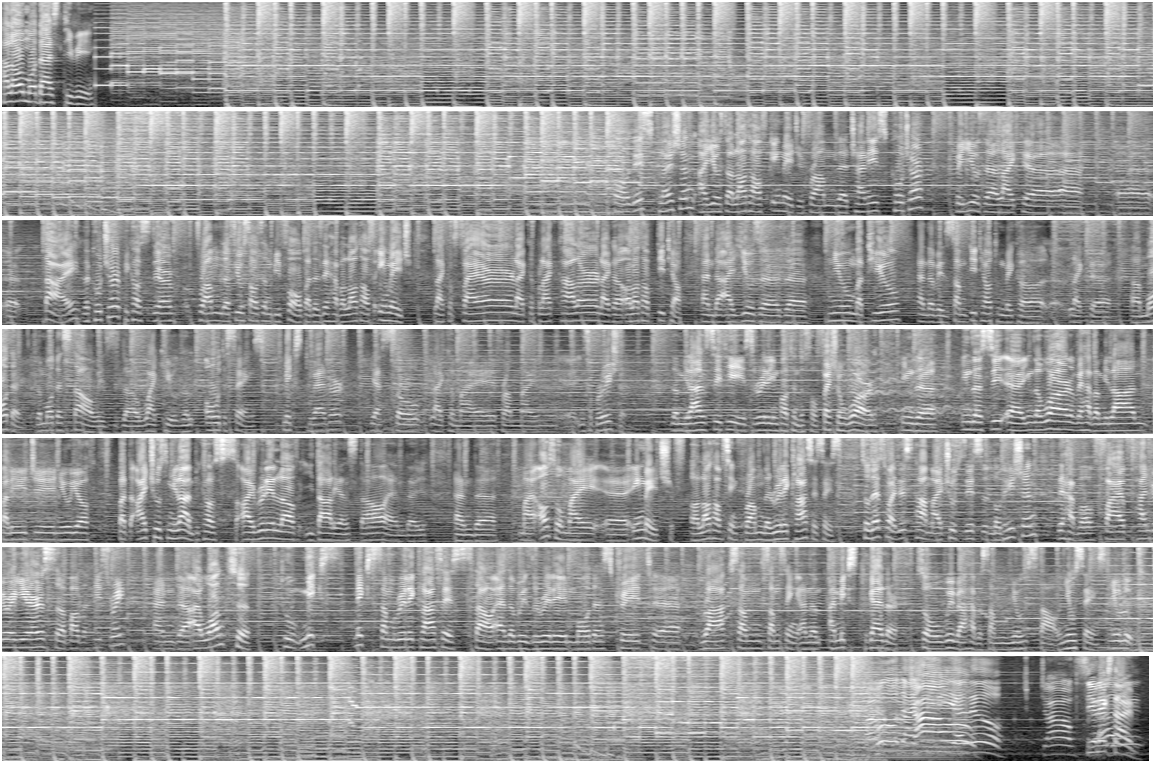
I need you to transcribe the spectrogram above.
Hello, Modeyes TV. For this collection, I used a lot of image from the Chinese culture. We use uh, like uh, uh, Dai, the culture, because they're from the few thousand before, but they have a lot of image like fire, like black color, like a, lot of detail. And I use uh, the new material and with some detail to make a like the uh, modern, the modern style with the YQ, the old things mixed together. Yes, so like my from my inspiration. The Milan city is really important for fashion world. In the in the uh, in the world, we have a Milan, Parigi, New York. But I choose Milan because I really love Italian style and uh, and uh, my also my uh, image a lot of things from the really classics. So that's why this time I choose this location. They have uh, 500 years about the history, and uh, I want to, to mix mix some really classic style and with really modern street uh, rock some something and um, I mix together so we will have some new style new things new look Ciao. Hello. Ciao. See you next time.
